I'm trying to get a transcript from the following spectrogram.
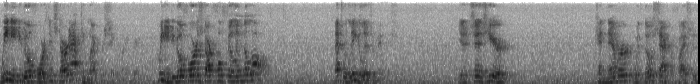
we need to go forth and start acting like we're saved by grace. We need to go forth and start fulfilling the law. That's what legalism is. Yet it says here, can never, with those sacrifices,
